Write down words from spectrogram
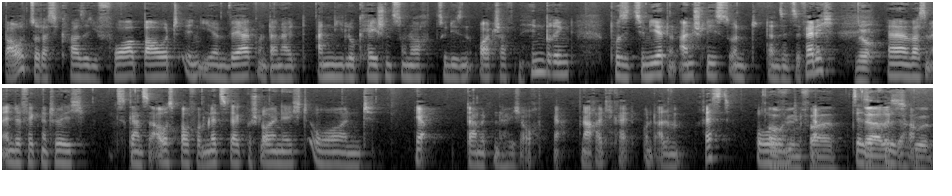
baut, sodass sie quasi die vorbaut in ihrem Werk und dann halt an die Locations nur noch zu diesen Ortschaften hinbringt, positioniert und anschließt und dann sind sie fertig. Ja. Äh, was im Endeffekt natürlich das ganze Ausbau vom Netzwerk beschleunigt und ja, damit natürlich auch ja, Nachhaltigkeit und allem Rest. Und, Auf jeden Fall. Ja, sehr, sehr ja richtig Sache. cool.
